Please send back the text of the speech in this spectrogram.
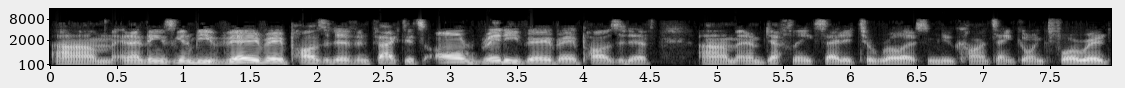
Um, and I think it's going to be very, very positive. In fact, it's already very, very positive. Um, and I'm definitely excited to roll out some new content going forward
